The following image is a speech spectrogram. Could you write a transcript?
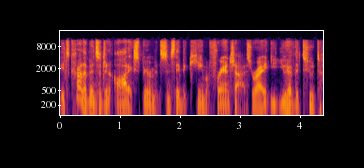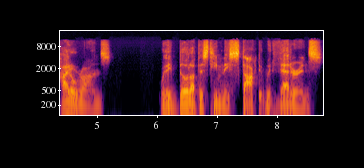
it's kind of been such an odd experiment since they became a franchise, right? You, you have the two title runs where they built up this team and they stocked it with veterans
